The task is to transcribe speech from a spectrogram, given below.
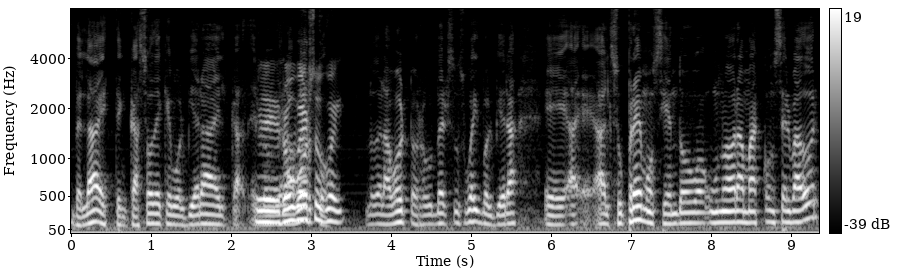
verdad este en caso de que volviera el, el Roe versus Wade. lo del aborto Roe versus Wade volviera eh, al Supremo siendo uno ahora más conservador.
